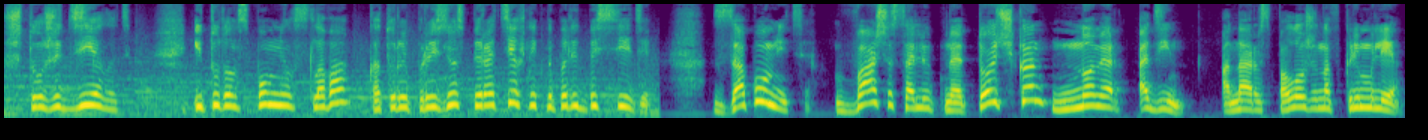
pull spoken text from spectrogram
Что же делать? И тут он вспомнил слова, которые произнес пиротехник на политбеседе. Запомните, ваша салютная точка номер один. Она расположена в Кремле.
